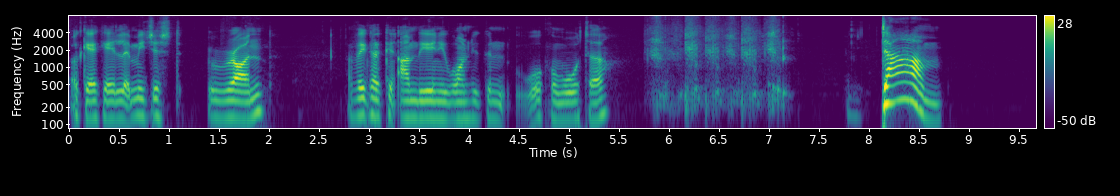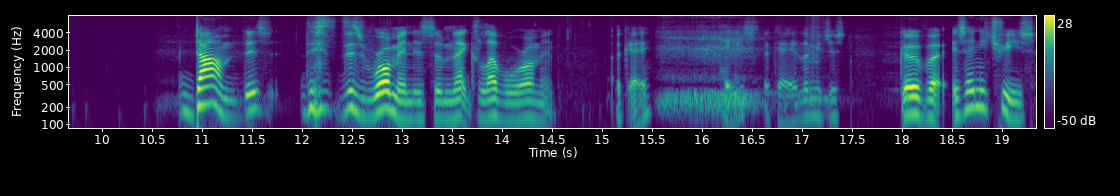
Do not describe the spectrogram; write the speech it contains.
Okay, okay, let me just run. I think I can. I'm the only one who can walk on water. Damn! Damn! This this this ramen is some next level ramen. Okay. Haste. Okay, let me just go over. Is there any trees?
